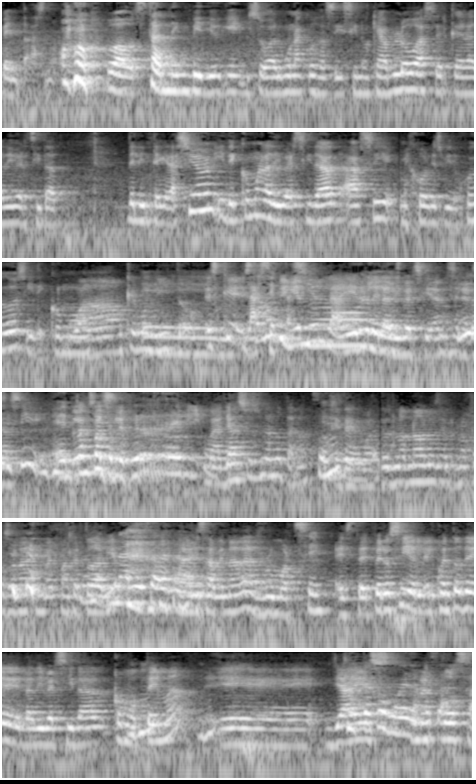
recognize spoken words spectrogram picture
ventas, ¿no? o outstanding video games o alguna cosa así, sino que habló acerca de la diversidad, de la integración y de cómo la diversidad hace mejores videojuegos y de cómo... Wow, qué bonito. eh, es que estamos viviendo en la era de la diversidad en Sí, general. sí, sí. Black Entonces- Panther le fue re bien. Eso es una nota, ¿no? Sí. De- no, no, no, no pasó nada con Black Panther todavía. Nadie sabe nada. Nadie sabe nada, rumor. Sí. Este, pero sí, el, el cuento de la diversidad como tema eh, ya Sí, es una mesa. cosa.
